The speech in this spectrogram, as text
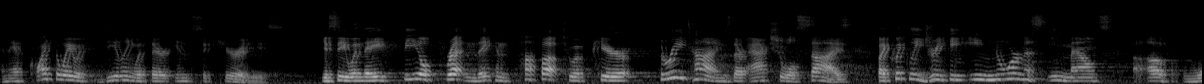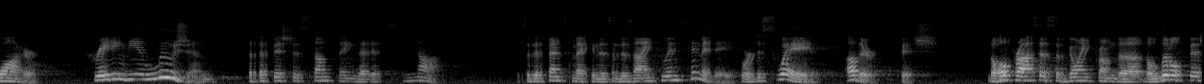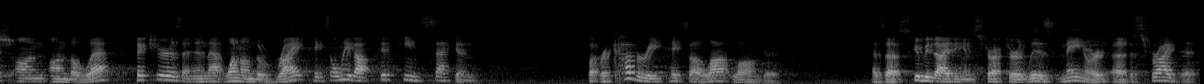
and they have quite the way with dealing with their insecurities. You see, when they feel threatened, they can puff up to appear three times their actual size by quickly drinking enormous amounts of water, creating the illusion that the fish is something that it's not. It's a defense mechanism designed to intimidate or dissuade other fish. The whole process of going from the, the little fish on, on the left pictures and that one on the right takes only about 15 seconds, but recovery takes a lot longer. As a scuba diving instructor, Liz Maynard, uh, described it,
